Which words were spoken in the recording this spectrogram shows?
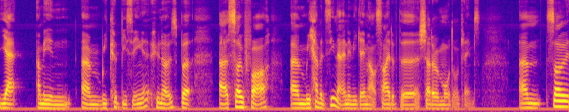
yet. I mean, um, we could be seeing it. Who knows? But uh, so far, um, we haven't seen that in any game outside of the Shadow of Mordor games. Um, so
